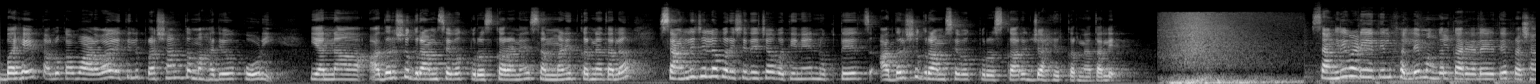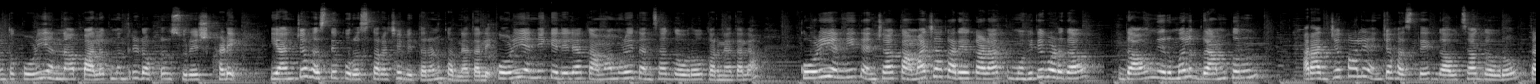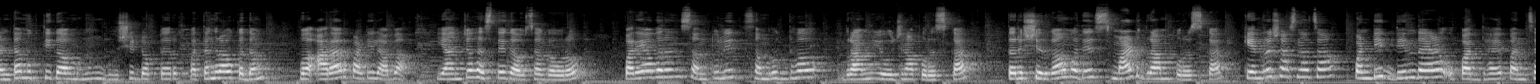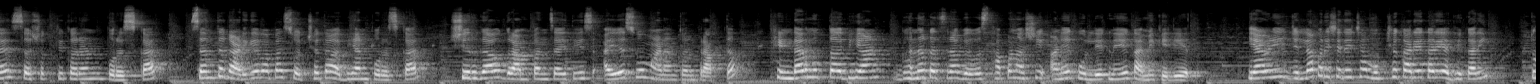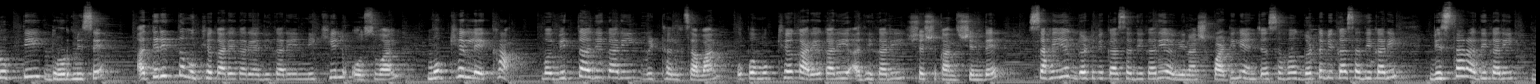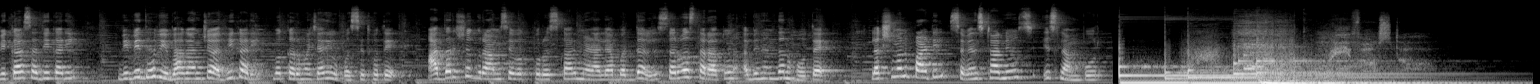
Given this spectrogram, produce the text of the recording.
बहे तालुका वाळवा येथील प्रशांत महादेव कोळी यांना आदर्श ग्रामसेवक पुरस्काराने सन्मानित करण्यात आलं. सांगली जिल्हा परिषदेच्या वतीने नुकतेच आदर्श ग्रामसेवक पुरस्कार जाहीर करण्यात आले. सांगलीवाडी येथील फल्ले मंगल कार्यालय येथे प्रशांत कोळी यांना पालकमंत्री डॉक्टर सुरेश खाडे यांच्या हस्ते पुरस्काराचे वितरण करण्यात आले. कोळी यांनी केलेल्या कामामुळे त्यांचा गौरव करण्यात आला. कोळी यांनी त्यांच्या कामाच्या कार्यकाळात मोहिते वडगाव गाव निर्मल ग्राम करून राज्यपाल यांच्या हस्ते गावचा गौरव तंटामुक्ती गाव म्हणून घोषित डॉक्टर पतंगराव कदम व आर आर पाटील आबा यांच्या हस्ते गावचा गौरव पर्यावरण संतुलित समृद्ध ग्राम योजना पुरस्कार तर शिरगावमध्ये स्मार्ट ग्राम पुरस्कार केंद्र शासनाचा पंडित दीनदयाळ उपाध्याय पंचायत सशक्तीकरण पुरस्कार संत गाडगेबाबा स्वच्छता अभियान पुरस्कार शिरगाव ग्रामपंचायतीस आय एस ओ मानांकन प्राप्त खिंडारमुक्त अभियान घनकचरा व्यवस्थापन अशी अनेक उल्लेखनीय कामे केली आहेत. यावेळी जिल्हा परिषदेच्या मुख्य कार्यकारी अधिकारी तृप्ती धोडमिसे अतिरिक्त मुख्य कार्यकारी अधिकारी निखिल ओसवाल मुख्य लेखा व वित्त अधिकारी विठ्ठल चव्हाण उपमुख्य कार्यकारी अधिकारी शशिकांत शिंदे सहाय्यक गट विकास अधिकारी अविनाश पाटील यांच्यासह गट विकास अधिकारी विस्तार अधिकारी विकास अधिकारी विविध विभागांचे अधिकारी व कर्मचारी उपस्थित होते. आदर्श ग्रामसेवक पुरस्कार मिळाल्याबद्दल सर्व स्तरातून अभिनंदन होत आहे Laxman Patil seven star news Islampur.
